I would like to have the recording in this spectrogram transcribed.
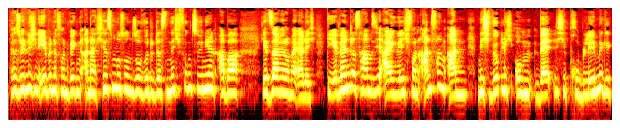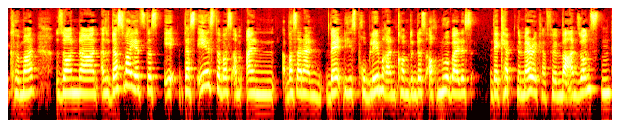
persönlichen Ebene von wegen Anarchismus und so würde das nicht funktionieren. Aber jetzt seien wir doch mal ehrlich, die Avengers haben sich eigentlich von Anfang an nicht wirklich um weltliche Probleme gekümmert, sondern, also das war jetzt das, e, das Eheste, was, am, ein, was an ein weltliches Problem rankommt. Und das auch nur, weil das der Captain America-Film war. Ansonsten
